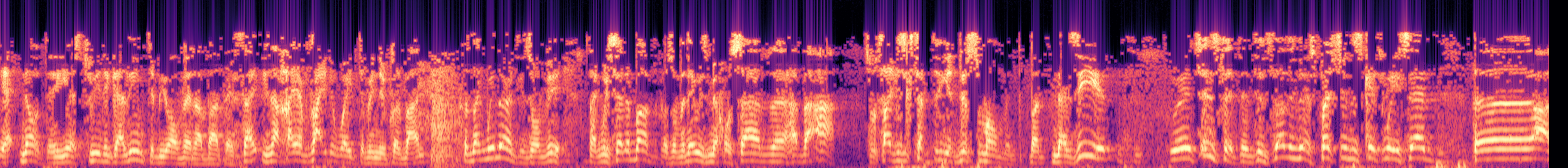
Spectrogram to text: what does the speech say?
yeah, no, he has three regalim to be over about this. He's not chayav right away to bring the Korban. Because like we learned, he's over, like we said above, because over there he's Mechusar Haba'ah. So it's like he's accepting it this moment. But Nazir, it's instant, it's, it's nothing, especially in this case where he said, uh,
